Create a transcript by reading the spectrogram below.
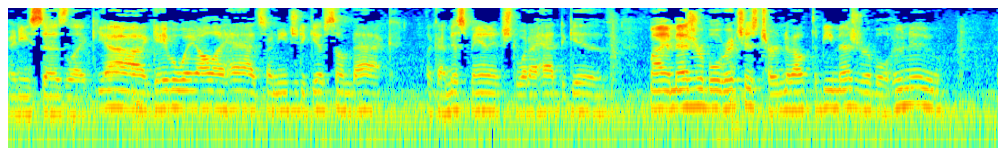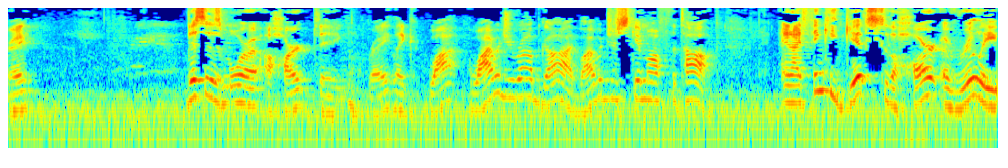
and he says, like, yeah, I gave away all I had, so I need you to give some back. Like, I mismanaged what I had to give. My immeasurable riches turned out to be measurable. Who knew, right? This is more a heart thing, right? Like, why, why would you rob God? Why would you skim off the top? And I think he gets to the heart of really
